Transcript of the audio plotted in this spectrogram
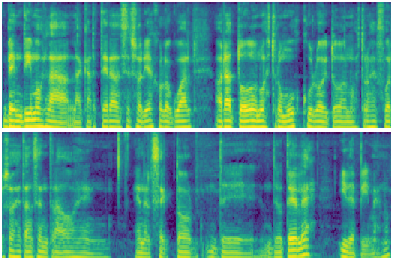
vendimos la, cartera de asesorías, con lo cual ahora todo nuestro músculo y todos nuestros esfuerzos están centrados en, en el sector de, de, hoteles y de pymes. ¿no?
